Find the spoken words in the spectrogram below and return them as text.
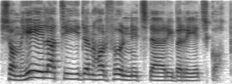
som hela tiden har funnits där i beredskap.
